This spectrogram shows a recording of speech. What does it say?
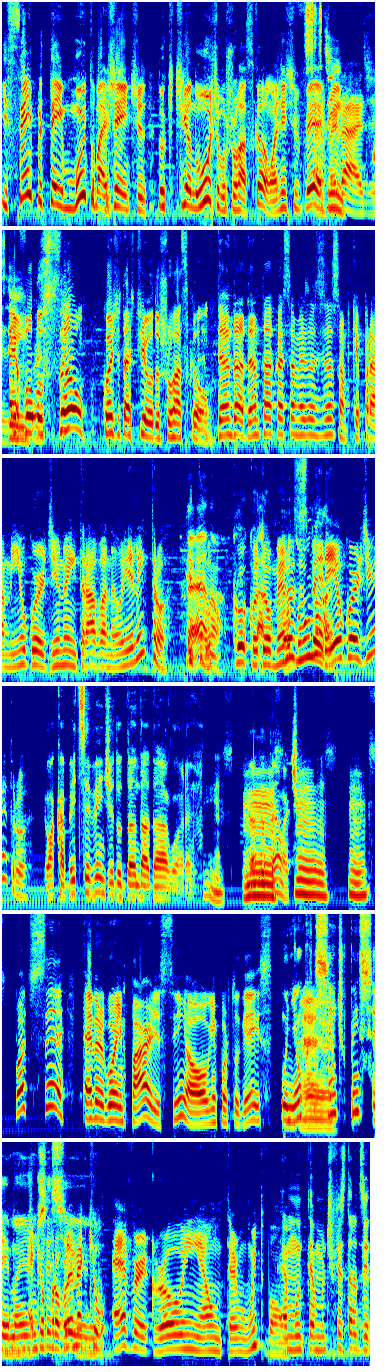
e sempre tem muito mais gente do que tinha no último churrascão. A gente vê É verdade. a evolução quantitativa do churrascão. Dandadan tá com essa mesma sensação, porque pra mim o gordinho não entrava não e ele entrou. É, não. Qu- Quando Tá eu menos esperei, o gordinho entrou. Eu acabei de ser vendido Dandadan agora. Nada é ótimo. Pode ser Evergrowing Party, sim, ou algo em português. União É. crescente eu pensei, mas É não que o problema se... é que o Evergrowing é um termo muito bom. É muito, é muito difícil traduzir,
